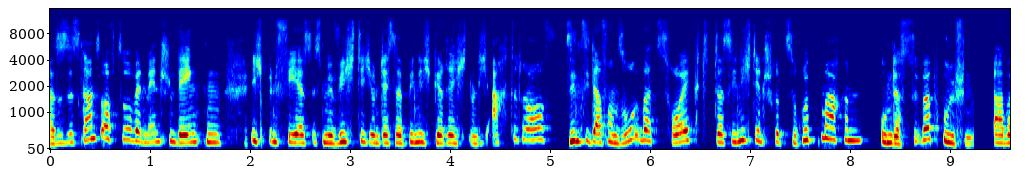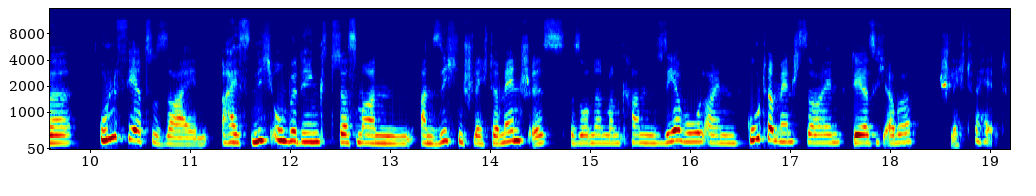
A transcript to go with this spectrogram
Also es ist ganz oft so, wenn Menschen denken, ich bin fair, es ist mir wichtig und deshalb bin ich gerecht und ich achte drauf, sind sie davon so überzeugt, dass sie nicht den Schritt zurück machen, um das zu überprüfen. Aber unfair zu sein heißt nicht unbedingt, dass man an sich ein schlechter Mensch ist, sondern man kann sehr wohl ein guter Mensch sein, der sich aber schlecht verhält.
